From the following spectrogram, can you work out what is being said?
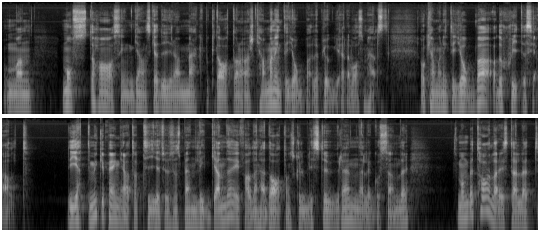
och man måste ha sin ganska dyra Macbook-dator annars kan man inte jobba eller plugga eller vad som helst. Och kan man inte jobba, då skiter sig allt. Det är jättemycket pengar att ha 10 000 spänn liggande ifall den här datorn skulle bli sturen eller gå sönder. Så man betalar istället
